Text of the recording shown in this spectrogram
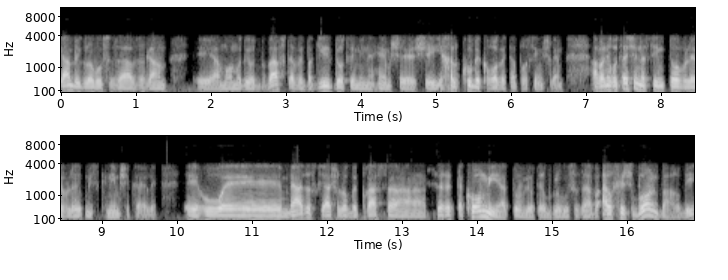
גם בגלובוס הזהב וגם אה, המועמדויות בבפטה ובגילדות למיניהם ש, שיחלקו בקרוב את הפרסים שלהם. אבל אני רוצה שנשים טוב לב למסכנים שכאלה. אה, הוא, אה, מאז הזכייה שלו בפרס הסרט הקומי הטוב ביותר בגלובוס הזה, אבל על חשבון ברבי,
